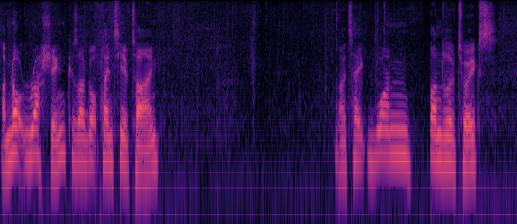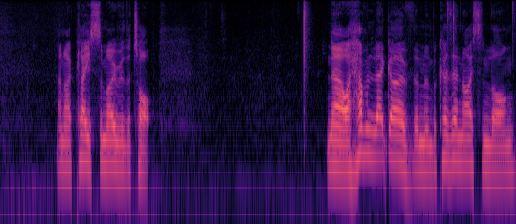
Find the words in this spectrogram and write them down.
I'm not rushing because I've got plenty of time. I take one bundle of twigs and I place them over the top. Now I haven't let go of them and because they're nice and long,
